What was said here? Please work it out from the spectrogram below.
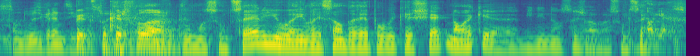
são duas grandes Pedro, tu queres falar de um assunto sério, a eleição da República Checa. Não é que a Mini não seja um assunto sério. Aliás,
